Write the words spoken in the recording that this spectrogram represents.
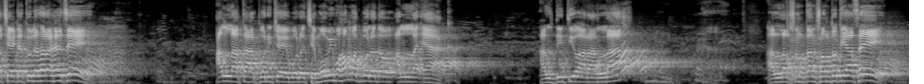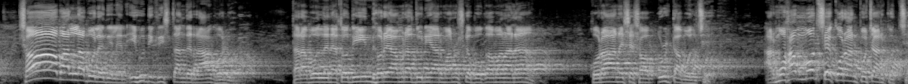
আছে, এটা তুলে ধরা হয়েছে? আল্লাহ তার পরিচয়ে বলেছে মবি মোহাম্মদ বলে দাও, আল্লাহ এক। আল দ্বিতীয় আর আল্লাহ আল্লাহর সন্তান সন্ততি আছে? সব আল্লাহ বলে দিলেন। ইহুদি খ্রিস্টানদের রাগ হলো। তারা বললেন, এতদিন ধরে আমরা দুনিয়ার মানুষকে বোকা বানালাম। কোরআন এসে সব উল্টা বলছে। আর মোহাম্মদ সে কোরআন প্রচার করছে।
